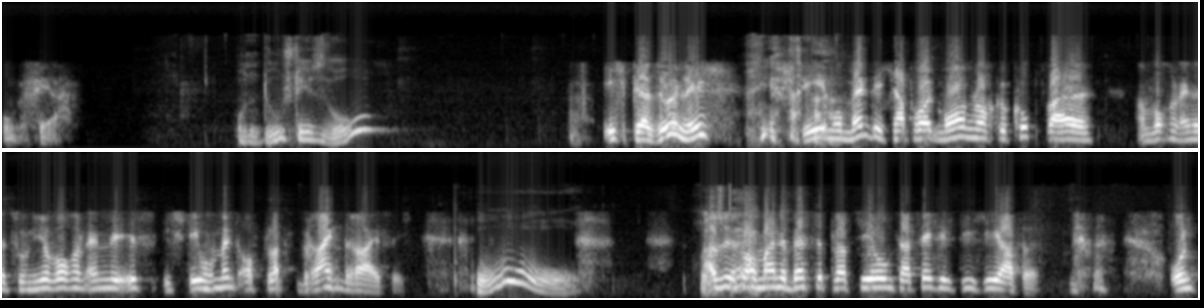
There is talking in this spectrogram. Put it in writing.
Ungefähr. Und du stehst wo? Ich persönlich ja. stehe im Moment, ich habe heute Morgen noch geguckt, weil am Wochenende Turnierwochenende ist, ich stehe im Moment auf Platz 33. Oh. Also ist auch meine beste Platzierung tatsächlich, die ich je hatte. Und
